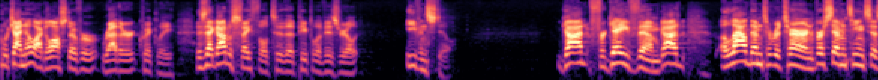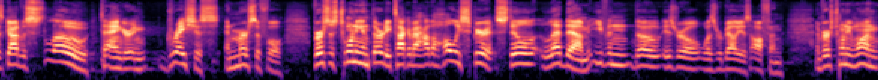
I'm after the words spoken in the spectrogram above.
which I know I glossed over rather quickly, is that God was faithful to the people of Israel even still. God forgave them. God allowed them to return. Verse 17 says God was slow to anger and gracious and merciful. Verses 20 and 30 talk about how the Holy Spirit still led them, even though Israel was rebellious often. In verse 21,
